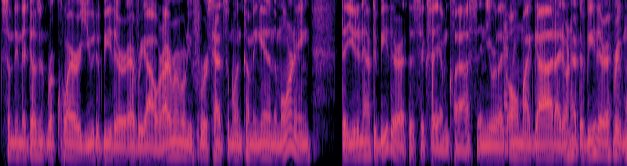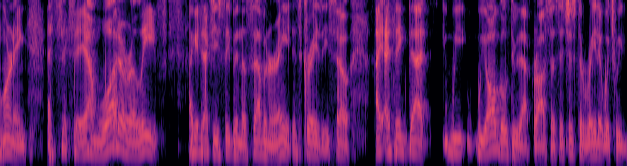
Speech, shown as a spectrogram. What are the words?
something that doesn't require you to be there every hour. I remember when you first had someone coming in in the morning that you didn't have to be there at the 6 a.m. class. And you were like, oh my God, I don't have to be there every morning at 6 a.m. What a relief. I get to actually sleep into seven or eight. It's crazy. So I, I think that we we all go through that process. It's just the rate at which we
